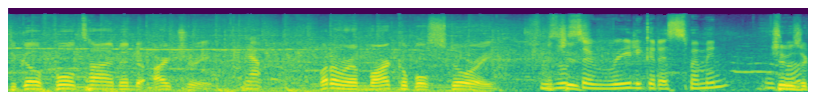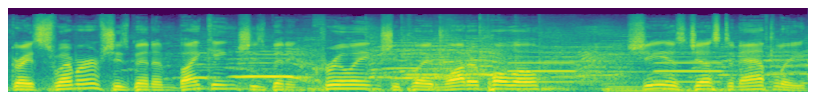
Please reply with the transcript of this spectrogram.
to go full time into archery. Yep. What a remarkable story. She was also really good at swimming. she was a great swimmer. She's been in biking. She's been in crewing. She played water polo. She is just an athlete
